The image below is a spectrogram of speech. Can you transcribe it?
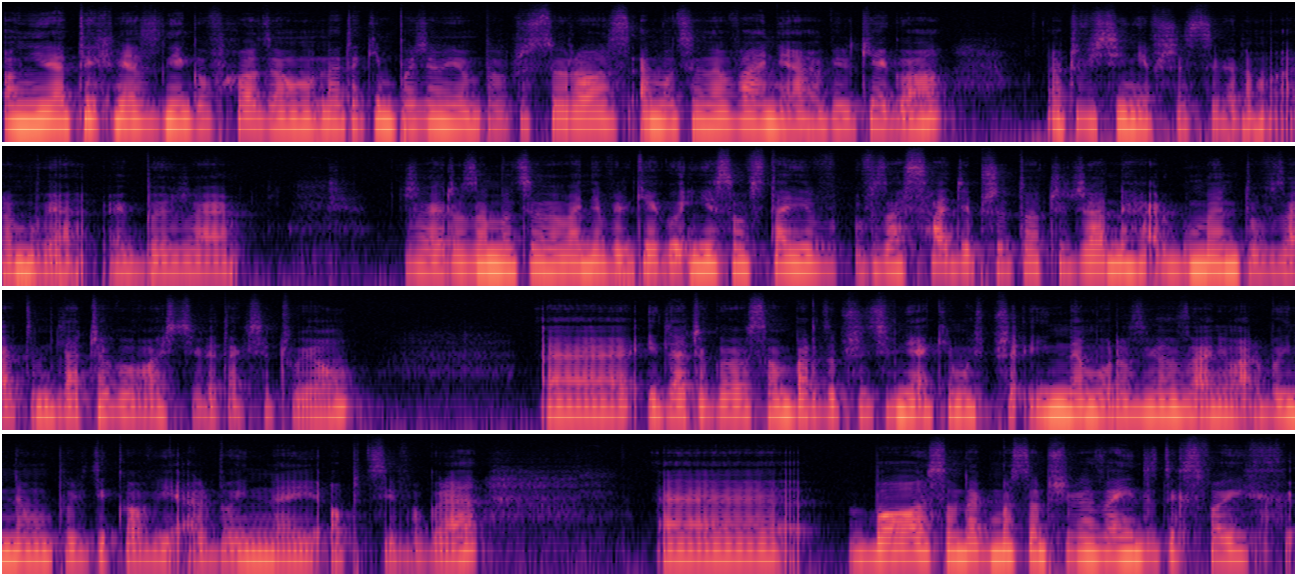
oni natychmiast z niego wchodzą na takim poziomie po prostu rozemocjonowania wielkiego. Oczywiście nie wszyscy wiadomo, ale mówię jakby, że, że rozemocjonowania wielkiego i nie są w stanie w, w zasadzie przytoczyć żadnych argumentów za tym, dlaczego właściwie tak się czują. E, I dlaczego są bardzo przeciwni jakiemuś innemu rozwiązaniu, albo innemu politykowi, albo innej opcji w ogóle. E, bo są tak mocno przywiązani do tych swoich, y,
